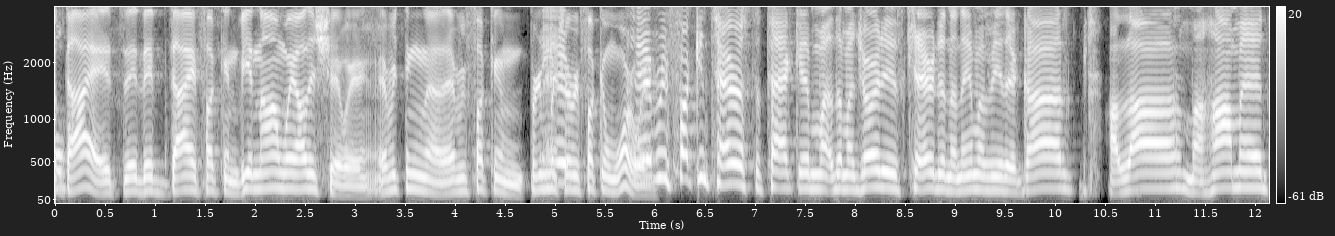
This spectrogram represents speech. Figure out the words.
whole. die. They, they've died fucking Vietnam way, all this shit way. Everything that, every fucking, pretty much Ev- every fucking war way. Every fucking terrorist attack, uh, the majority is carried in the name of either God, Allah, Muhammad,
